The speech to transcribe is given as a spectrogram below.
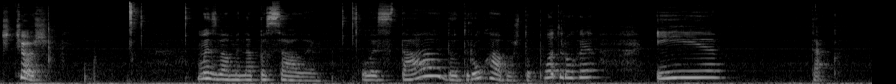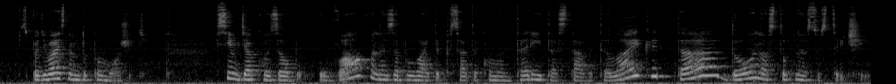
що ж, ми з вами написали листа до друга або ж до подруги. І так, сподіваюсь, нам допоможуть. Всім дякую за увагу. Не забувайте писати коментарі та ставити лайки. Та до наступної зустрічі!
